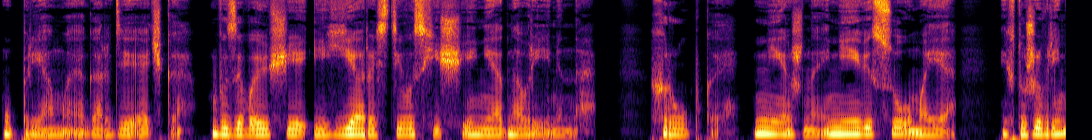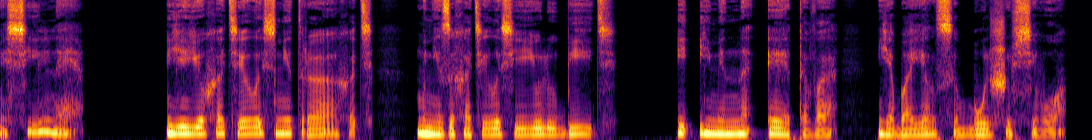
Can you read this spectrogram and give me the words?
Упрямая гордячка, вызывающая и ярость, и восхищение одновременно. Хрупкая, нежная, невесомая и в то же время сильная. Ее хотелось не трахать, мне захотелось ее любить. И именно этого я боялся больше всего.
